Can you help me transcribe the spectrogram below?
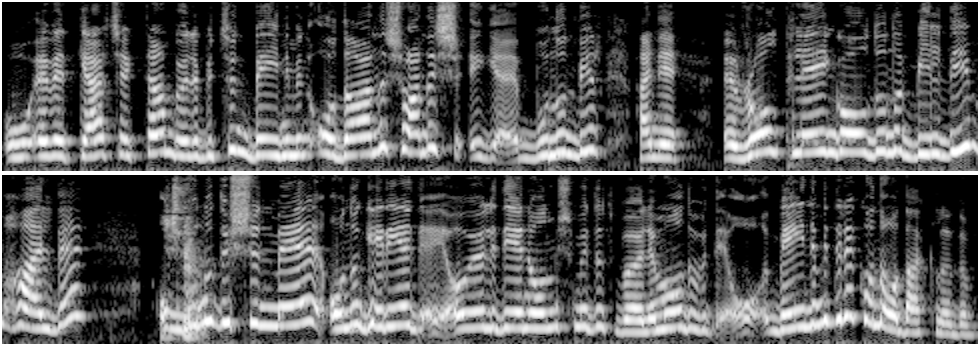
O evet gerçekten böyle bütün beynimin odağını şu anda e, bunun bir hani e, role playing olduğunu bildiğim halde o İşte. bunu düşünmeye, onu geriye e, o öyle diyen olmuş muydu? Böyle mi oldu? O, beynimi direkt ona odakladım.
